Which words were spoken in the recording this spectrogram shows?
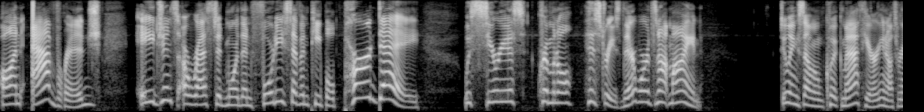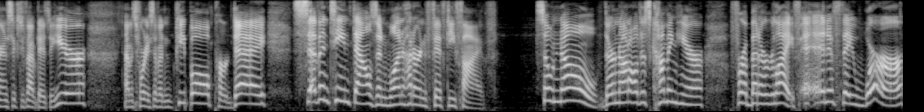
on average, agents arrested more than 47 people per day with serious criminal histories. Their words, not mine doing some quick math here, you know, 365 days a year times 47 people per day, 17,155. So, no, they're not all just coming here for a better life. And if they were,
